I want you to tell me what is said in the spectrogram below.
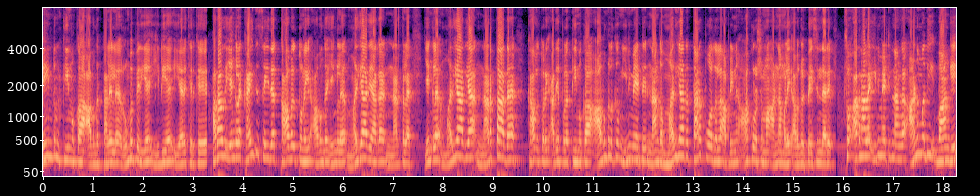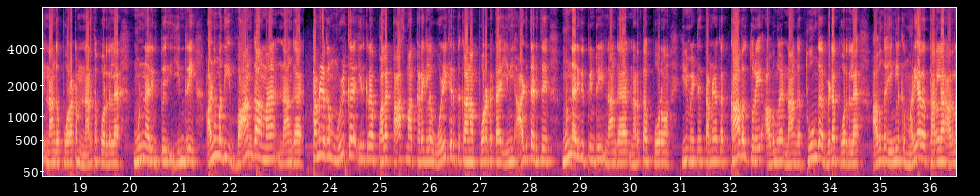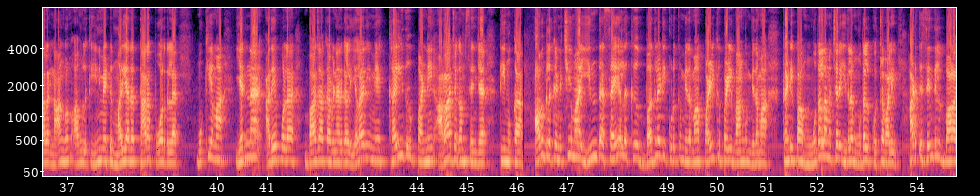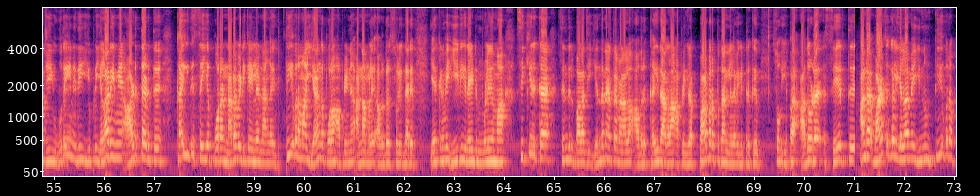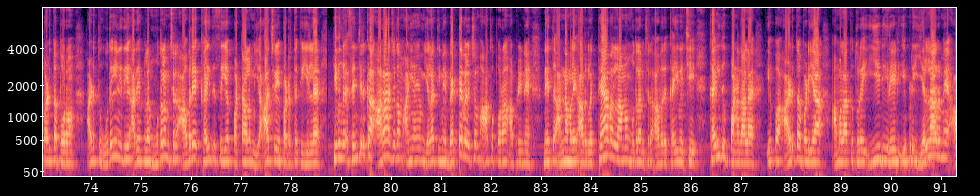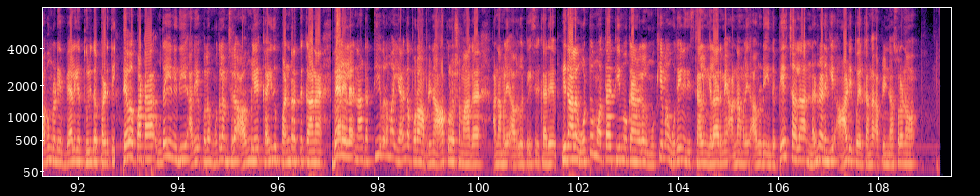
மீண்டும் திமுக அவங்க தலையில் ரொம்ப பெரிய இடிய இறக்கிருக்கு அதாவது எங்களை கைது செய்த காவல்துறை அவங்க எங்களை மரியாதையாக நடத்தலை. எங்களை மரியாதையாக நடத்தாத காவல்துறை அதே போல் திமுக அவங்களுக்கும் இனிமேட்டு நாங்கள் மரியாதை தரப்போறதில்ல அப்படின்னு ஆக்ரோஷமாக அண்ணாமலை அவர்கள் பேசியிருந்தாரு. ஸோ அதனால் இனிமேட்டு நாங்கள் அனுமதி வாங்கி நாங்கள் போராட்டம் நடத்த போகிறதில்ல முன்னறிவிப்பு இன்றி அனுமதி வாங்காமல் நாங்கள் தமிழகம் முழுக்க இருக்கிற பல டாஸ்மாக் கடைகளை ஒழிக்கிறதுக்கான போராட்டத்தை இனி அடுத்தடுத்து முன்னறிவிப்பின்றி நாங்கள் நடத்த போகிறோம் இனிமேட்டு தமிழக காவல்துறை அவங்கள நாங்கள் தூங்க விட போகிறதில்ல அவங்க எங்களுக்கு மரியாதை தரல. அதனால் நாங்களும் அவங்களுக்கு இனிமேட்டு மரியாதை தர போகிறதில்ல முக்கியமாக என்ன? அதே போல் பாஜகவினர்கள் எல்லாரையுமே கைது பண்ணி அராஜகம் செஞ்ச திமுக muka அவங்களுக்கு நிச்சயமாக இந்த செயலுக்கு பதிலடி கொடுக்கும் விதமாக பழிக்கு பழி வாங்கும் விதமாக கண்டிப்பாக முதலமைச்சர் இதில் முதல் குற்றவாளி. அடுத்து செந்தில் பாலாஜி உதயநிதி இப்படி எல்லாரையுமே அடுத்தடுத்து கைது செய்ய போகிற நடவடிக்கையில் நாங்கள் தீவிரமாக இறங்க போகிறோம் அப்படின்னு அண்ணாமலை அவர்கள் சொல்லியிருந்தார். ஏற்கனவே இடி ரைடு மூலியமாக சிக்கியிருக்க செந்தில் பாலாஜி எந்த நேரத்தில் வேணாலும் அவர் கைதாகலாம் அப்படிங்கிற பரபரப்பு தான் நிலவிக்கிட்டு இருக்கு. ஸோ இப்போ அதோட சேர்த்து அந்த வழக்குகள் எல்லாமே இன்னும் தீவிரப்படுத்த போகிறோம் அடுத்து உதயநிதி அதே போல் முதலமைச்சர் அவரே கைது செய்யப்பட்டாலும் ஆச்சரியப்படுறதுக்கு இல்லை. இவங்க செஞ்சிருக்க அராஜகம் அநியாயம் எல்லாத்தையுமே வெட்ட வெளிச்சம் ஆக்க போகிறோம் அப்படின்னு நேற்று அண்ணாமலை அவர்களை தேவையில்லாமல் முதலமைச்சர் அவர் கை வச்சு கைது பண்ணதால் இப்போ அடுத்தபடியாக அமலாக்கத்துறை இடி ரெய்டு இப்படி எல்லாருமே அவங்களுடைய வேலையை துரிதப்படுத்தி தேவைப்பட்டா உதயநிதி அதே போல் முதலமைச்சர் அவங்களே கைது பண்ணுறதுக்கான வேலையில் நாங்கள் தீவிரமாக இறங்க போகிறோம் அப்படின்னு ஆக்ரோஷமாக அண்ணாமலை அவர்கள் பேசியிருக்காரு. இதனால ஒட்டுமொத்த திமுக முக்கியமாக உதயநிதி ஸ்டாலின் எல்லாருமே அண்ணாமலை அவருடைய இந்த பேச்சாலா நடுநடுங்கி ஆடி போயிருக்காங்க அப்படின்னு தான் சொல்லணும்.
